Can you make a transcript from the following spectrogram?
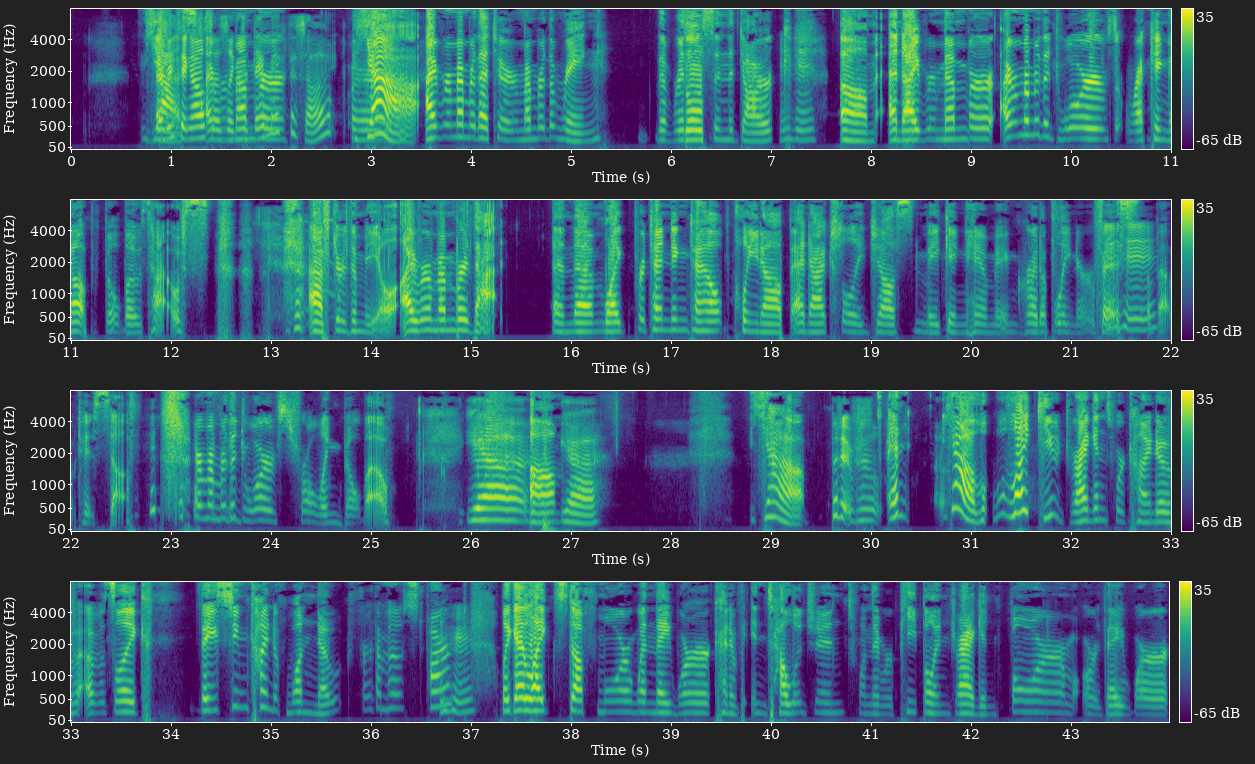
Yes, Everything else, I, was like, did they make this up? or- Yeah, I remember that too. I remember the ring, the riddles in the dark. Mhm. Um, and I remember, I remember the dwarves wrecking up Bilbo's house after the meal. I remember that. And them like pretending to help clean up and actually just making him incredibly nervous Mhm. about his stuff. I remember the dwarves trolling Bilbo. Yeah. Um, yeah. yeah, But it was and yeah, well, like you, dragons were kind of, I was like, they seem kind of one note for the most part. mhm. Like I like stuff more when they were kind of intelligent, when they were people in dragon form, or they were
